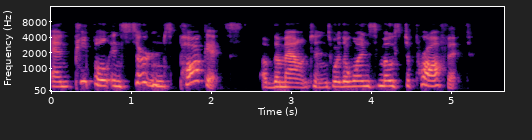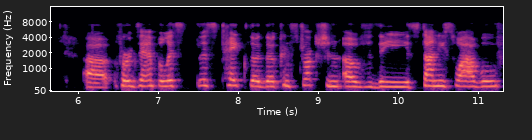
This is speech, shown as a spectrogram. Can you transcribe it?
and people in certain pockets of the mountains were the ones most to profit. Uh, for example, let's let's take the, the construction of the Stanisławów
